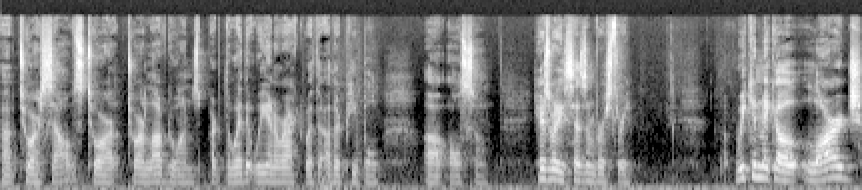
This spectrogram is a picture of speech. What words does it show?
uh, to ourselves, to our, to our loved ones, but the way that we interact with other people uh, also. Here's what he says in verse 3 we can make a large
